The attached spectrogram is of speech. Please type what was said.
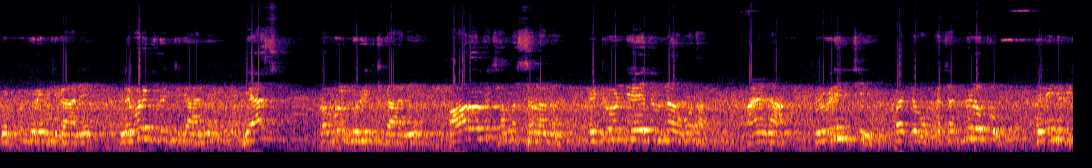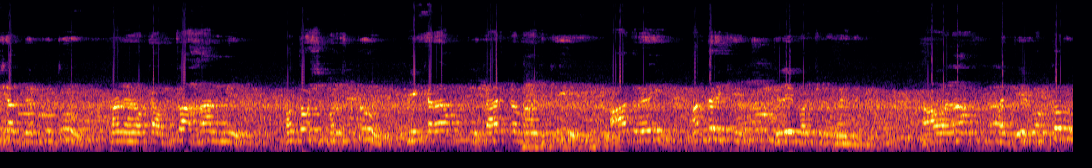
నొప్పి గురించి కానీ లివర్ గురించి కానీ గ్యాస్ ట్రబుల్ గురించి కానీ ఆరోగ్య సమస్యలను ఎటువంటి ఏది ఉన్నా కూడా ఆయన వివరించి ప్రతి ఒక్క సభ్యులకు తెలియని విషయాలు తెలుపుతూ మన యొక్క ఉత్సాహాన్ని సంతోషపరుస్తూ ఈ ఈ కార్యక్రమానికి హాజరై అందరికీ తెలియపరచడమైనది. కావున ప్రతి ఒక్కరూ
